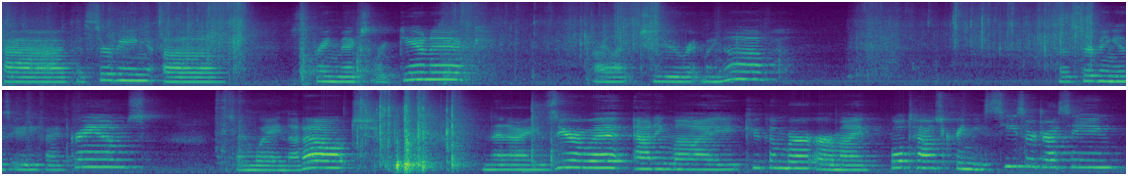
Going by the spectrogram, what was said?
have a serving of Spring Mix Organic. I like to rip mine up. The serving is 85 grams. So I'm weighing that out. And then I zero it, adding my cucumber or my Bolthouse creamy Caesar dressing.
